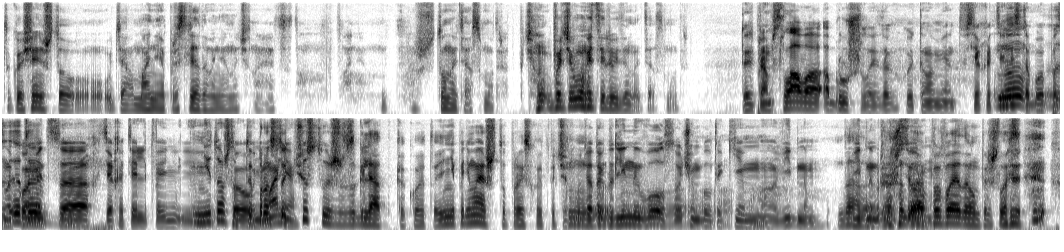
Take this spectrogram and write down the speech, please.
такое ощущение, что у тебя мания преследования начинается. Там, в плане, ну, что на тебя смотрят? Почему, почему эти люди на тебя смотрят? То есть прям слава обрушилась, да, какой-то момент? Все хотели Ну, с тобой это познакомиться, все хотели твои Не то, что ты просто внимания. чувствуешь взгляд какой-то и не понимаешь, что происходит. Почему? У тебя тогда длинный волос очень был таким э, видным, Да, видным да, режиссером. да, поэтому пришлось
